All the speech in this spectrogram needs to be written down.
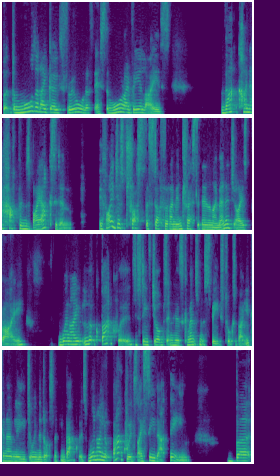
But the more that I go through all of this, the more I realize that kind of happens by accident. If I just trust the stuff that I'm interested in and I'm energized by, when I look backwards, Steve Jobs in his commencement speech talks about you can only join the dots looking backwards. When I look backwards, I see that theme. But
